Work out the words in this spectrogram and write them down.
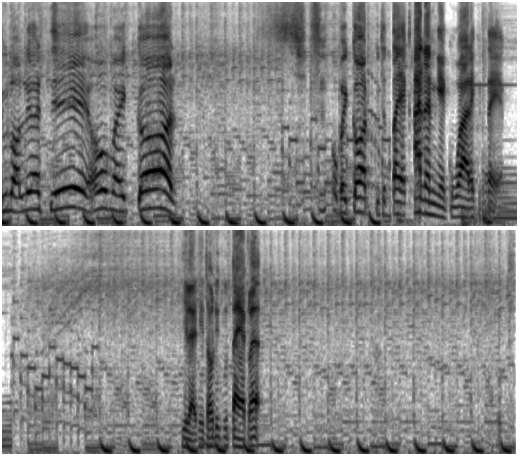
ดูหลอดเลือดสิโอ้ my god โอ้ my god กูจะแตกอันนั้นไงกูว่าอะไรกูแตก ทีแหละที่เท่าที่กูแตกแล้วโอเค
